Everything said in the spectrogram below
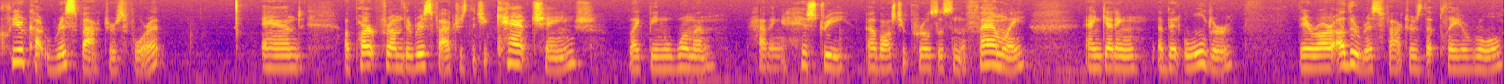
clear cut risk factors for it, and apart from the risk factors that you can't change, like being a woman, having a history of osteoporosis in the family, and getting a bit older, there are other risk factors that play a role,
